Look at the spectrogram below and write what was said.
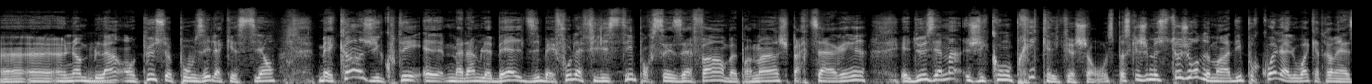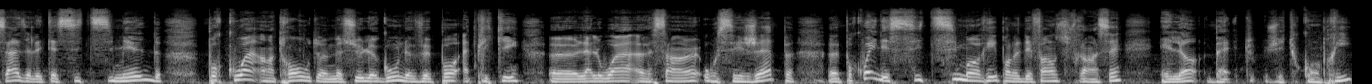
un, un- un homme blanc On peut se poser la question. Mais quand j'ai écouté euh, Madame Lebel dire, ben, il faut la féliciter pour ses efforts, ben, premièrement, je suis parti à rire, et deuxièmement, j'ai compris quelque chose, parce que je me suis toujours demandé pourquoi la loi 96, elle était si timide, pourquoi, entre autres, M. Legault ne veut pas appliquer euh, la loi euh, 101 au cégep, euh, pourquoi il est si timoré pour la défense du français? Et là, ben, j'ai tout compris.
